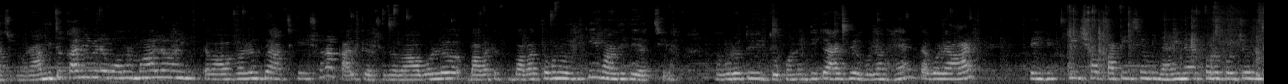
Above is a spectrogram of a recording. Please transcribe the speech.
আসব। আর আমি তো কাজে বেরোবো, আমার মাল হয়নি। তা বাবা বললেন তুই আজকে এসো না, কালকে এসো। তা বাবা বলল, বাবা তো বাবার তখন ওইদিকেই মাল দিতে যাচ্ছিলাম তা বলল, তুই দোকানের দিকে আসবে? বললাম হ্যাঁ। তা বলে, আয়। এই কী সব পাঠিয়েছে আমি জানি না এখনও পর্যন্ত।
